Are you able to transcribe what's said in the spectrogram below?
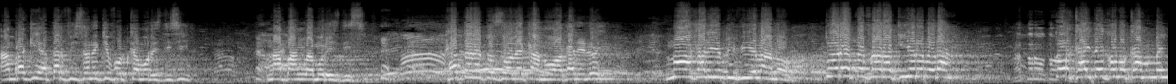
আমরা কি হেতার পিছনে কি ফটকা মরিচ দিছি? না বাংলা মরিচ দিছি? হেতার এত জলে কা নোয়াখালী লই? নোয়াখালী বিপিএল আনো। তোর এত ফেরা কি রে বেড়া? তোর খাইতে কোনো কাম নাই।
